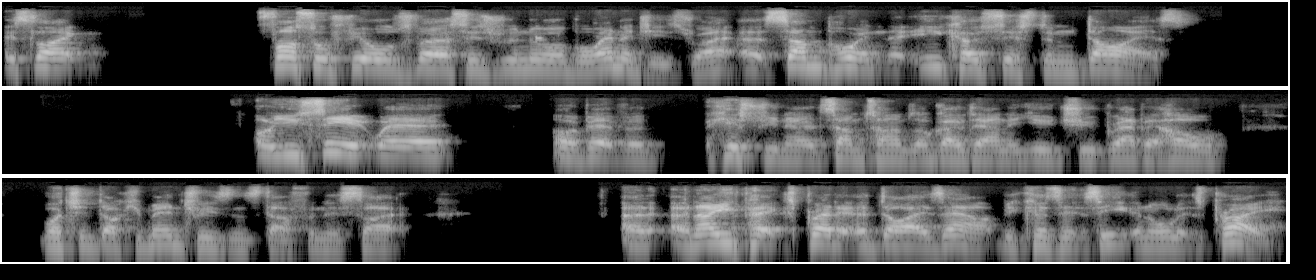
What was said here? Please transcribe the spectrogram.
it's like fossil fuels versus renewable energies, right? At some point, the ecosystem dies. Or you see it where, I'm a bit of a history nerd. Sometimes I'll go down a YouTube rabbit hole watching documentaries and stuff, and it's like a, an apex predator dies out because it's eaten all its prey,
